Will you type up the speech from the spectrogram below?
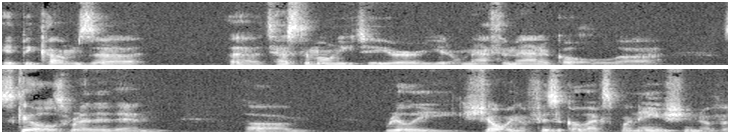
it becomes a, a testimony to your you know mathematical uh, skills rather than um, really showing a physical explanation of uh,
